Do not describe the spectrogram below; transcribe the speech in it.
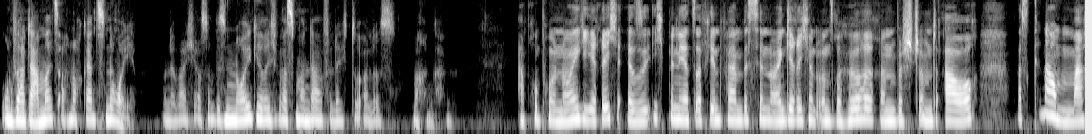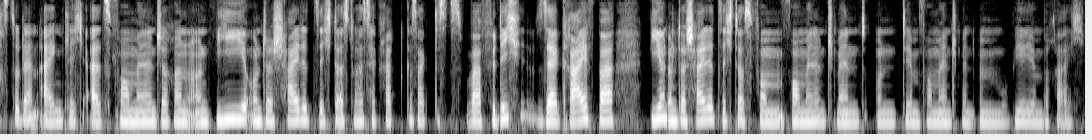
und war damals auch noch ganz neu. Und da war ich auch so ein bisschen neugierig, was man da vielleicht so alles machen kann. Apropos neugierig, also ich bin jetzt auf jeden Fall ein bisschen neugierig und unsere Hörerin bestimmt auch. Was genau machst du denn eigentlich als Fondsmanagerin und wie unterscheidet sich das? Du hast ja gerade gesagt, das war für dich sehr greifbar. Wie unterscheidet sich das vom Fondsmanagement und dem Fondsmanagement im Immobilienbereich?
